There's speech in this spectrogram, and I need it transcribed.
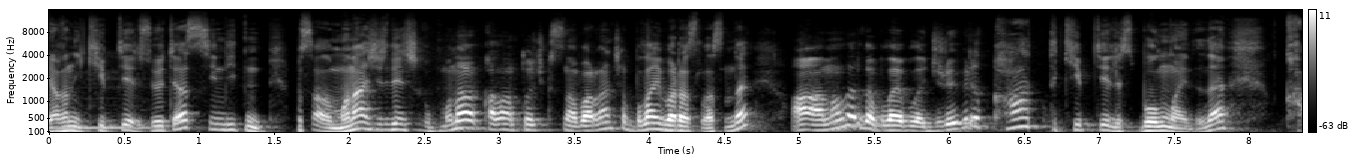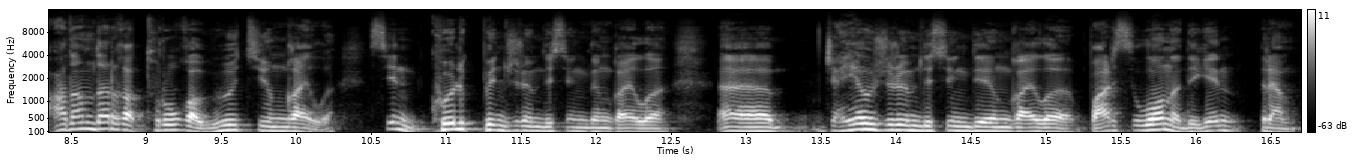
Яғни кептеліс өте аз. Сен дейтін мысалы мына жерден шығып мына қаланың точкасына барғанша былай бара саласың да а аналар да былай былай жүре береді. Қатты кептеліс болмайды да. Адамдарға тұруға өте ыңғайлы. Сен көлікпен жүрем десең де ыңғайлы. Ә, жаяу жүрем десең де ыңғайлы. Барселона деген прям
